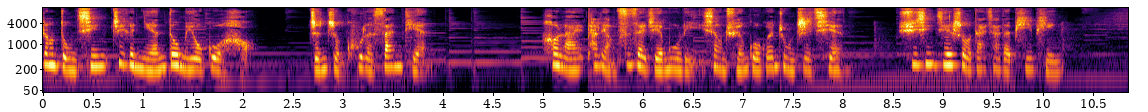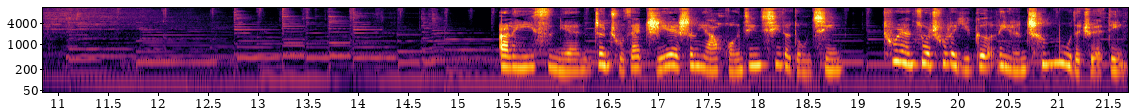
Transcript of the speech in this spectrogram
让董卿这个年都没有过好，整整哭了三天。后来他两次在节目里向全国观众致歉，虚心接受大家的批评。二零一四年，正处在职业生涯黄金期的董卿，突然做出了一个令人瞠目的决定。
